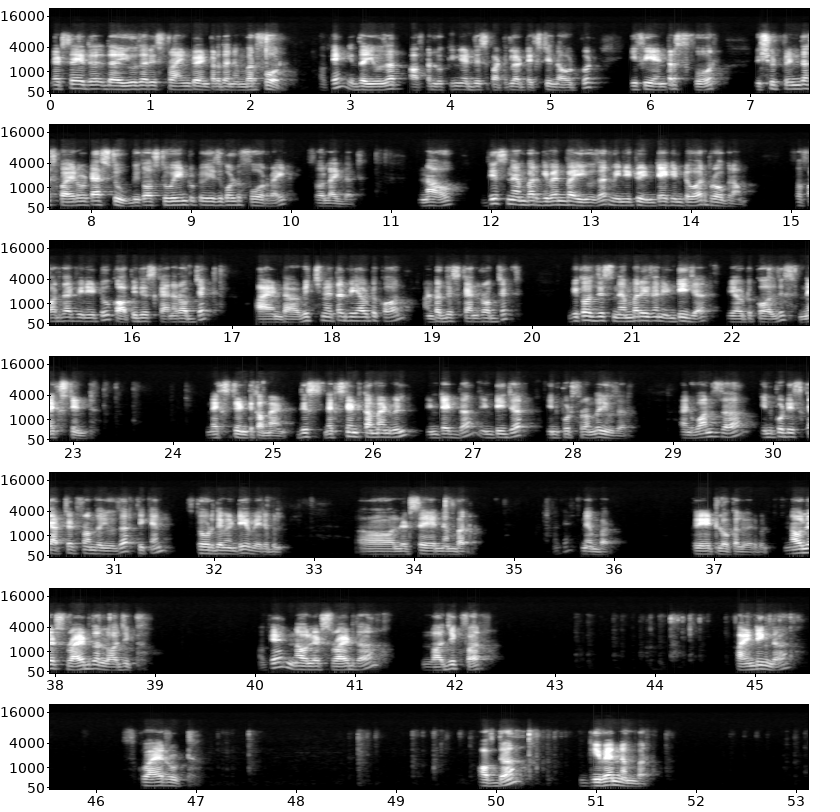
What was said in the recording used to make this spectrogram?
Let's say the, the user is trying to enter the number four. Okay. If the user, after looking at this particular text in the output, if he enters four, we should print the square root as 2 because 2 into 2 is equal to 4, right? So like that. Now, this number given by user, we need to intake into our program. So for that, we need to copy this scanner object and uh, which method we have to call under this scanner object. Because this number is an integer, we have to call this next int. Next int command. This next int command will intake the integer inputs from the user. And once the input is captured from the user, we can store them into a variable. Uh, let's say number. Okay, number create local variable. Now let's write the logic. Okay, now let's write the logic for finding the square root of the given number.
